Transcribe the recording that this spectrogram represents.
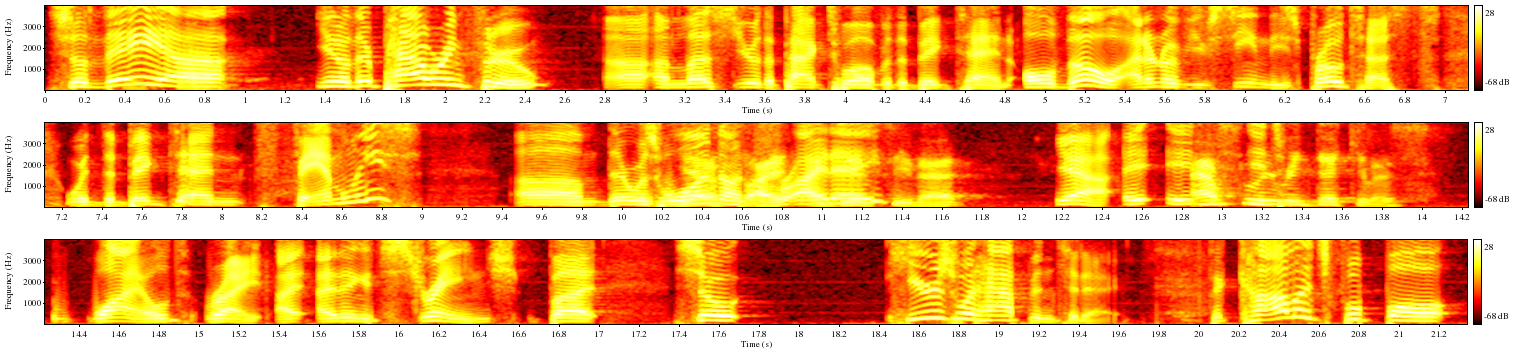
So they, uh, you know, they're powering through. uh, unless you're the Pac 12 or the Big Ten. Although, I don't know if you've seen these protests with the Big Ten families. Um, there was one Yes, on Friday. I did see that. Yeah, it, it's, Absolutely it's ridiculous. wild, right? I, I think it's strange. But so here's what happened today the college football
